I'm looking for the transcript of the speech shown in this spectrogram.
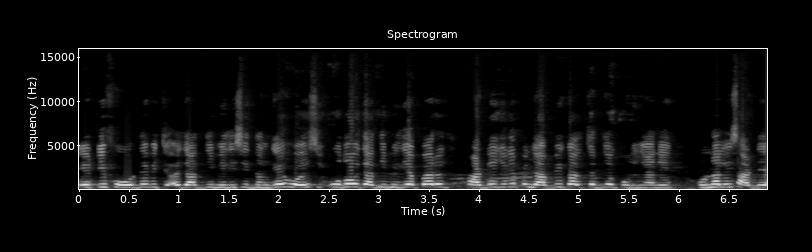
84 ਦੇ ਵਿੱਚ ਆਜ਼ਾਦੀ ਮਿਲੀ ਸੀ, ਦੰਗੇ ਹੋਏ ਸੀ, ਉਦੋਂ ਆਜ਼ਾਦੀ ਮਿਲੀ ਹੈ ਪਰ ਸਾਡੇ ਜਿਹੜੇ ਪੰਜਾਬੀ ਕਲਚਰ ਦੀਆਂ ਕੁੜੀਆਂ ਨੇ, ਉਹਨਾਂ ਲਈ ਸਾਡੇ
